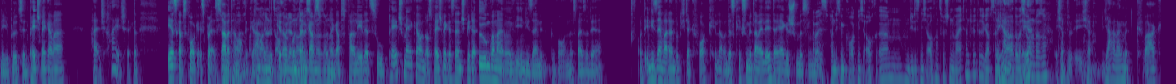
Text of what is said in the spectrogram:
Nee, Blödsinn. PageMaker war falsch, falsch. genau. Erst gab es Quark Express, Das damit haben auch- alle gearbeitet. Genau. Und dann Version gab es so, ne? parallel dazu PageMaker und aus PageMaker ist er dann später irgendwann mal irgendwie InDesign geworden. Das war so der. Und InDesign war dann wirklich der Quark-Killer und das kriegst du mittlerweile hinterhergeschmissen. Aber ist von diesem Quark nicht auch, ähm, haben die das nicht auch inzwischen weiterentwickelt? Gab es da nicht Ja, eine neuere Version ja. oder so? Ich habe ich hab jahrelang mit Quark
